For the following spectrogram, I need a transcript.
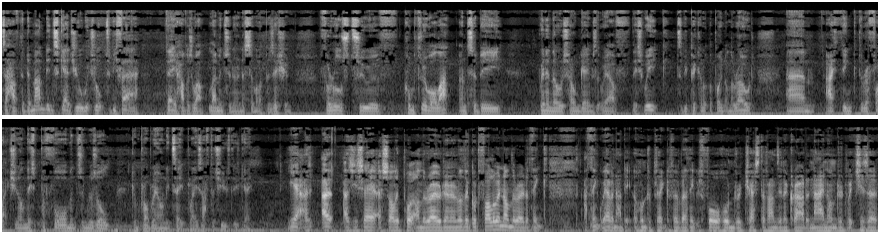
to have the demanding schedule which look to be fair they have as well. Leamington are in a similar position. For us to have come through all that and to be winning those home games that we have this week, to be picking up the point on the road. Um, I think the reflection on this performance and result can probably only take place after Tuesday's game. Yeah, as, as you say, a solid point on the road and another good following on the road. I think I think we haven't had it 100% confirmed, but I think it was 400 Chester fans in a crowd of 900, which is a,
